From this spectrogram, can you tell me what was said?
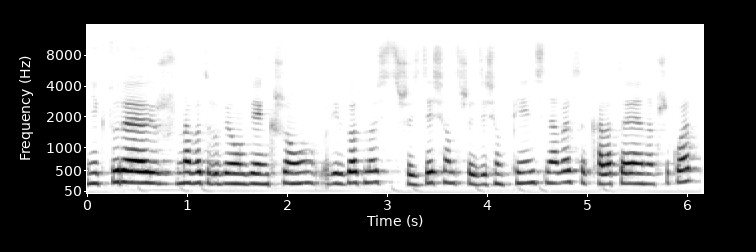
Niektóre już nawet lubią większą wilgotność, 60, 65 nawet, kalatea na przykład.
